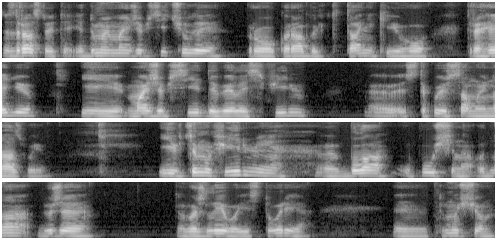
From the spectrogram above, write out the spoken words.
Здравствуйте! Я думаю, майже всі чули про корабль Титанік і його трагедію, і майже всі дивились фільм е, з такою ж самою назвою. І в цьому фільмі е, була упущена одна дуже важлива історія, е, тому що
